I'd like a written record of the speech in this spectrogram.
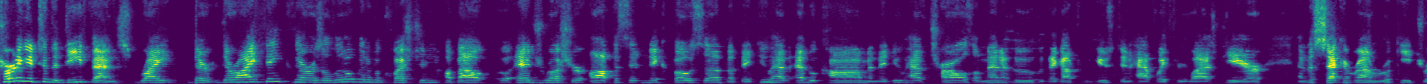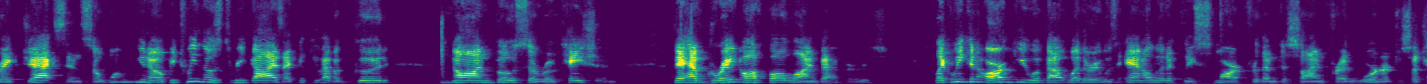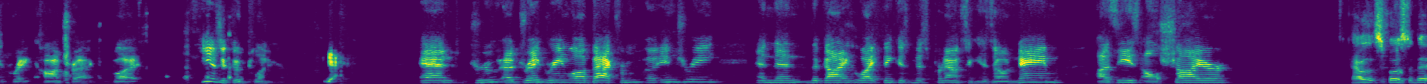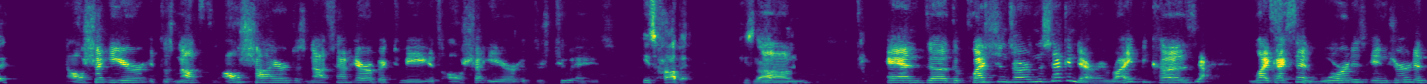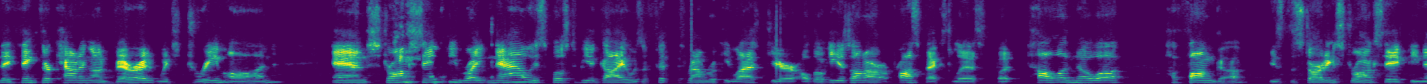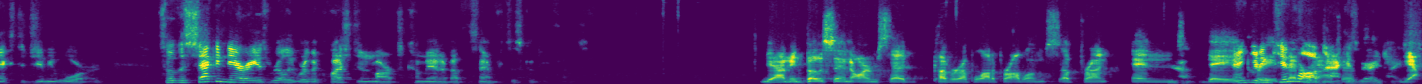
Turning it to the defense, right there, there I think there is a little bit of a question about uh, edge rusher opposite Nick Bosa, but they do have Ebukam and they do have Charles Omenihu, who they got from Houston halfway through last year, and the second round rookie Drake Jackson. So, you know, between those three guys, I think you have a good non Bosa rotation. They have great off ball linebackers. Like we can argue about whether it was analytically smart for them to sign Fred Warner to such a great contract, but he is a good player. Yeah. And Drew uh, Dre Greenlaw back from uh, injury, and then the guy who I think is mispronouncing his own name, Aziz Al-Shaair. How's it supposed to be? Al Shair. It does not. Al Shire does not sound Arabic to me. It's Al Shair. There's two A's. He's Hobbit. He's not. Um, and uh, the questions are in the secondary, right? Because, yeah. like I said, Ward is injured, and they think they're counting on Verrett, which dream on. And strong safety right now is supposed to be a guy who was a fifth round rookie last year, although he is on our prospects list. But Talanoa Hufanga is the starting strong safety next to Jimmy Ward. So the secondary is really where the question marks come in about the San Francisco defense. Yeah, I mean Bosa and Armstead cover up a lot of problems up front, and yeah. they and getting Kinlaw back is very nice. Yeah,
